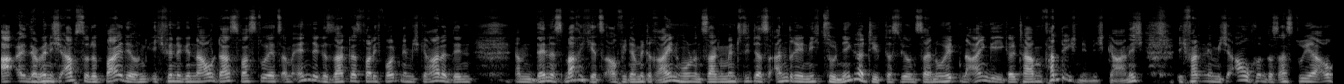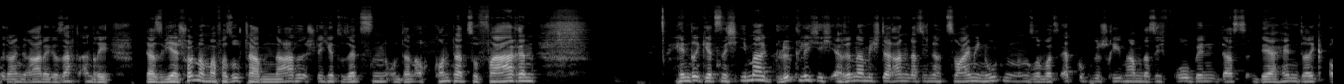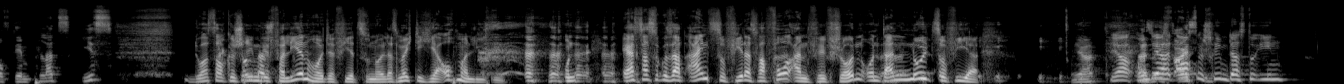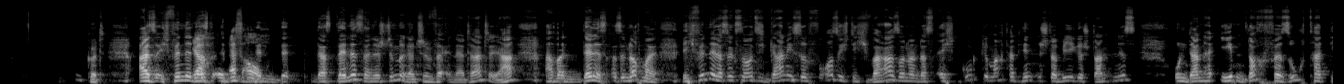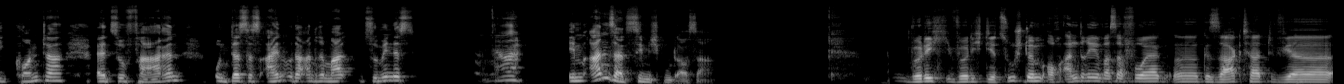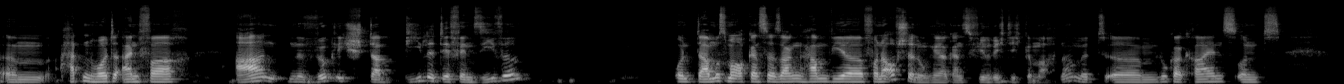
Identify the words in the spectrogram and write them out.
Ah, da bin ich absolut bei dir und ich finde genau das, was du jetzt am Ende gesagt hast, weil ich wollte nämlich gerade den ähm, Dennis mache ich jetzt auch wieder mit reinholen und sagen, Mensch, sieht das André nicht so negativ, dass wir uns da nur hinten eingeigelt haben, fand ich nämlich gar nicht. Ich fand nämlich auch, und das hast du ja auch dann gerade gesagt, André, dass wir schon nochmal versucht haben, Nadelstiche zu setzen und dann auch Konter zu fahren. Hendrik jetzt nicht immer glücklich. Ich erinnere mich daran, dass ich nach zwei Minuten in unsere WhatsApp-Gruppe geschrieben habe, dass ich froh bin, dass der Hendrik auf dem Platz ist. Du hast auch geschrieben, wir verlieren heute 4 zu 0. Das möchte ich hier auch mal liegen. Und erst hast du gesagt 1 zu 4, das war vor Anpfiff schon, und dann 0 zu 4. Ja, Ja, und Also er hat weiß auch geschrieben, dass du ihn Gut. Also ich finde, Ja, dass, äh, das dass Dennis seine Stimme ganz schön verändert hat, ja. Aber Dennis, also nochmal, ich finde, dass 96 gar nicht so vorsichtig war, sondern das echt gut gemacht hat, hinten stabil gestanden ist und dann eben doch versucht hat, die Konter äh, zu fahren und dass das ein oder andere Mal zumindest na, im Ansatz ziemlich gut aussah. Würde ich, würde ich dir zustimmen. Auch André, was er vorher äh, gesagt hat, wir ähm, hatten heute einfach A, eine wirklich stabile Defensive. Und da muss man auch ganz klar sagen, haben wir von der Aufstellung her ganz viel richtig gemacht. Ne? Mit ähm, Luca Kreins und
